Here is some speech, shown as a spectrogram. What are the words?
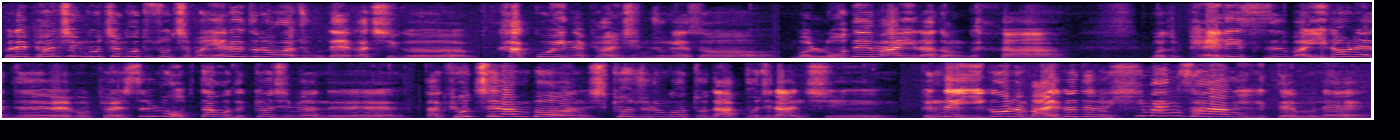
그래 변신 교체인 것도 좋지. 뭐 예를 들어가지고 내가 지금 갖고 있는 변신 중에서 뭐 로데마이라던가 뭐 좀 베리스 막 이런 애들 뭐 별 쓸모 없다고 느껴지면은 아 교체 한번 시켜주는 것도 나쁘진 않지. 근데 이거는 말 그대로 희망사항이기 때문에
